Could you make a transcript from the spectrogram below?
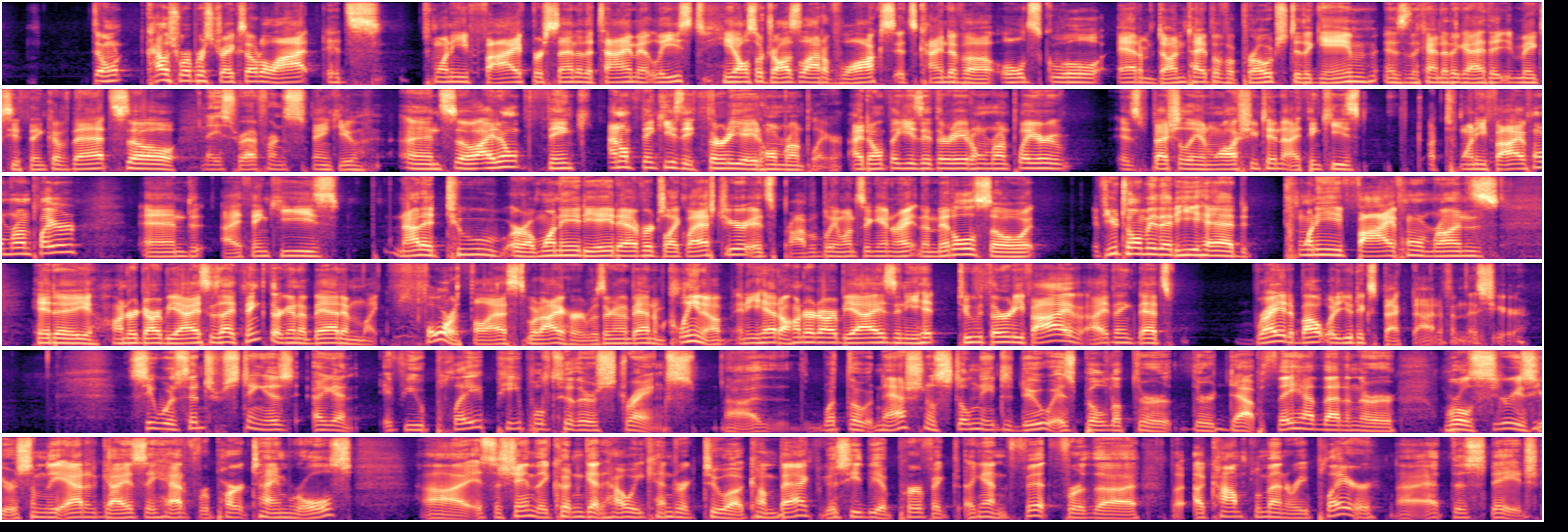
don't, Kyle Schwarber strikes out a lot. It's 25% of the time at least. He also draws a lot of walks. It's kind of a old school Adam Dunn type of approach to the game, is the kind of the guy that makes you think of that. So Nice reference. Thank you. And so I don't think I don't think he's a 38 home run player. I don't think he's a 38 home run player, especially in Washington. I think he's a 25 home run player, and I think he's not a two or a 188 average like last year. It's probably once again right in the middle. So if you told me that he had 25 home runs, hit a 100 RBIs, because I think they're going to bat him like fourth. The last what I heard was they're going to bat him cleanup, and he had 100 RBIs and he hit 235. I think that's right about what you'd expect out of him this year. See, what's interesting is again, if you play people to their strengths, uh, what the Nationals still need to do is build up their their depth. They had that in their World Series year. Some of the added guys they had for part time roles. Uh, it's a shame they couldn't get Howie Kendrick to uh, come back because he'd be a perfect again fit for the, the a complementary player uh, at this stage.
